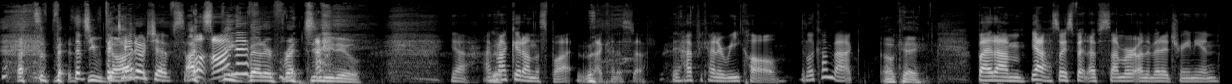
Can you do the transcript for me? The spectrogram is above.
That's the best The you've got. potato chips. I Well, speak the- better French than you do. Yeah, I'm not good on the spot. That kind of stuff. They have to kind of recall. It'll come back. Okay. But um, yeah. So I spent a summer on the Mediterranean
